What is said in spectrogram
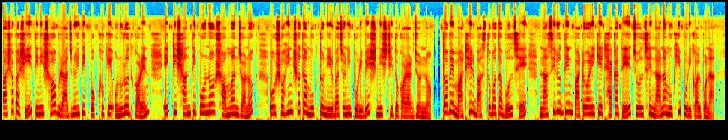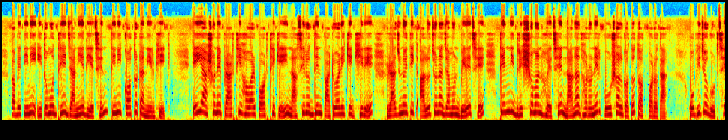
পাশাপাশি তিনি সব রাজনৈতিক পক্ষকে অনুরোধ করেন, একটি শান্তিপূর্ণ, সম্মানজনক ও সহিংসতা মুক্ত নির্বাচনী পরিবেশ নিশ্চিত করার জন্য। তবে মাঠের বাস্তবতা বলছে, নাসিরুদ্দিন পাটোয়ারিকে ঠেকাতে চলছে নানামুখী পরিকল্পনা। তবে তিনি ইতোমধ্যেই জানিয়ে দিয়েছেন, তিনি কতটা নির্ভীক। এই আসনে প্রার্থী হওয়ার পর থেকেই নাসিরুদ্দিন পাটোয়ারিকে ঘিরে রাজনৈতিক আলোচনা যেমন বেড়েছে, তেমনি দৃশ্যমান হয়েছে নানা ধরনের কৌশলগত তৎপরতা। অভিযোগ উঠছে,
